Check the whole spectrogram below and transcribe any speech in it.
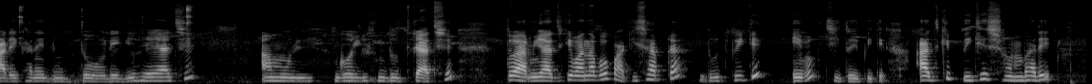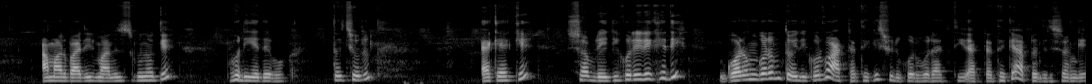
আর এখানে দুধ তো রেডি হয়ে আছে। আমুল গোল্ড দুধটা আছে। তো আমি আজকে বানাবো পাটি সাপটা দুধ পিঠে এবং চিতই পিঠে। আজকে পিঠের সম্ভারে আমার বাড়ির মানুষগুলোকে ভরিয়ে দেব। তো চলুন, একে একে সব রেডি করে রেখে দিই। গরম গরম তৈরি করব। আটটা থেকে শুরু করব রাত্রি আটটা থেকে। আপনাদের সঙ্গে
